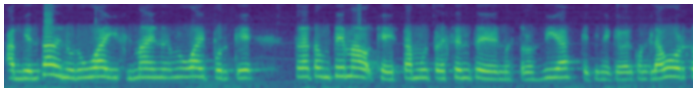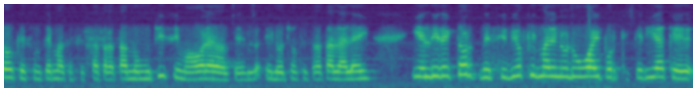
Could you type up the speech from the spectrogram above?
ambientada en Uruguay y filmada en Uruguay porque trata un tema que está muy presente en nuestros días, que tiene que ver con el aborto, que es un tema que se está tratando muchísimo ahora, que el, el 8 se trata la ley, y el director decidió filmar en Uruguay porque quería que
